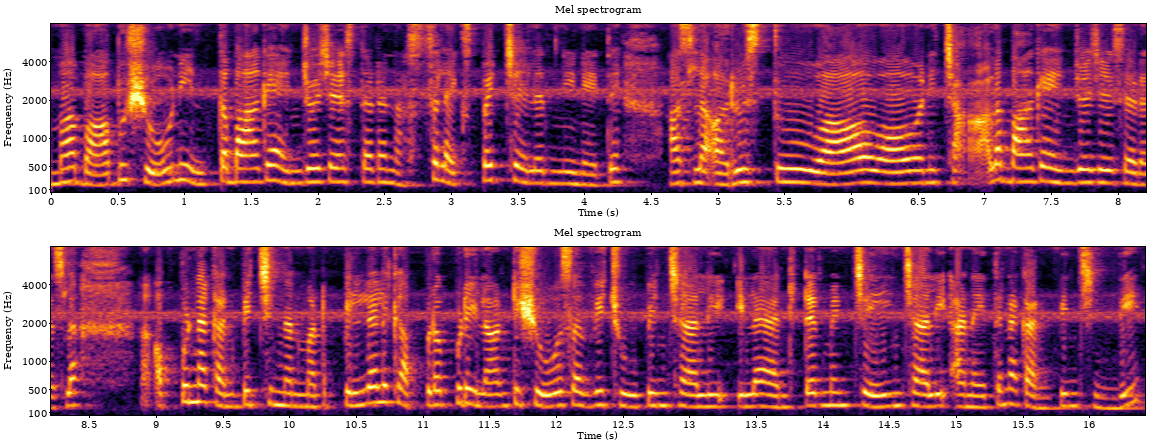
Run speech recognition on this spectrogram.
మా బాబు షోని ఇంత బాగా ఎంజాయ్ చేస్తాడని అస్సలు ఎక్స్పెక్ట్ చేయలేదు నేనైతే. అసలు అరుస్తూ వావ్ వావ్ అని చాలా బాగా ఎంజాయ్ చేశాడు అసలు. అప్పుడు నాకు అనిపించింది అనమాట పిల్లలకి అప్పుడప్పుడు ఇలాంటి షోస్ అవి చూపించాలి ఇలా ఎంటర్టైన్మెంట్ చేయించాలి అని అయితే నాకు అనిపించింది.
